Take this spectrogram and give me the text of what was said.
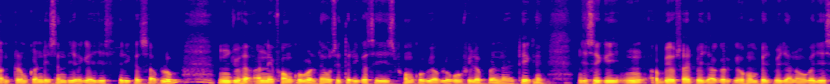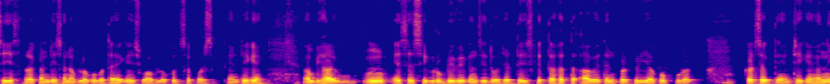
टर्म कंडीशन दिया गया है, जिस तरीके से आप लोग जो है अन्य फॉर्म को भरते हैं, उसी तरीके से इस फॉर्म को भी आप लोग को फिलअप करना है, ठीक है? जैसे कि अब वेबसाइट पर जा के होम पेज पर जाना होगा, जैसे ये सारा कंडीशन आप लोग को बताया गया, इसको आप लोग खुद से पढ़ सकते हैं, ठीक है? Bihar SSC group D vacancy 2023 के तहत आवेदन प्रक्रिया को पूरा कर सकते हैं, ठीक है? यानी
